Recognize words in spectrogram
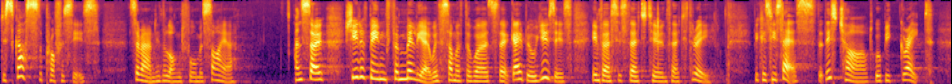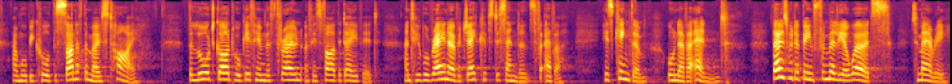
discuss the prophecies surrounding the longed for Messiah. And so she'd have been familiar with some of the words that Gabriel uses in verses 32 and 33, because he says that this child will be great and will be called the Son of the Most High. The Lord God will give him the throne of his father David, and he will reign over Jacob's descendants forever. His kingdom will never end. Those would have been familiar words to Mary.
